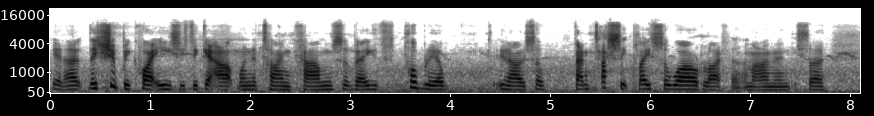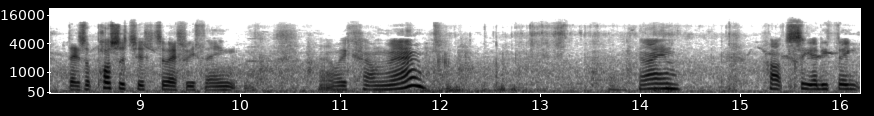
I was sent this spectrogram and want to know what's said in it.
you know they should be quite easy to get up when the time comes. It's probably a, you know, it's a fantastic place for wildlife at the moment. So there's a positive to everything. There we come round. Again, can't see anything.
